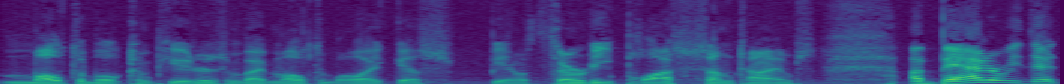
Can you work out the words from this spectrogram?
multiple computers, and by multiple, I guess you know thirty plus sometimes, a battery that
